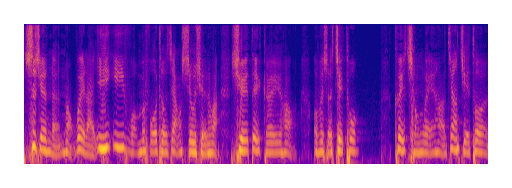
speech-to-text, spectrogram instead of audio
世间人哈未来依依我们佛陀这样修学的话，绝对可以哈我们说解脱，可以成为哈这样解脱，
